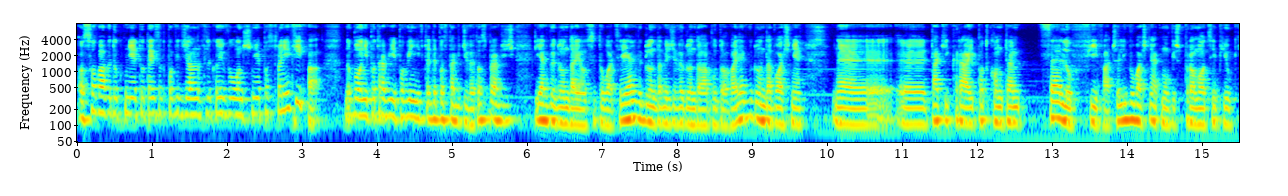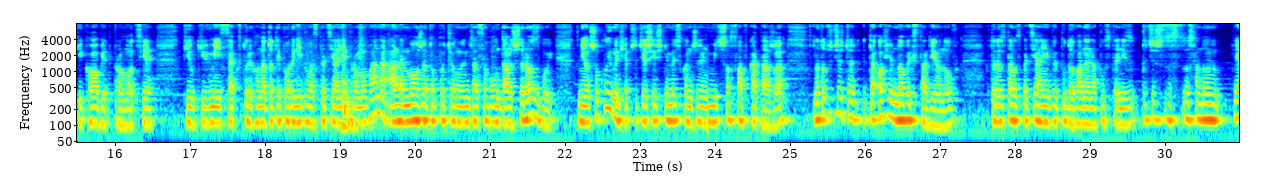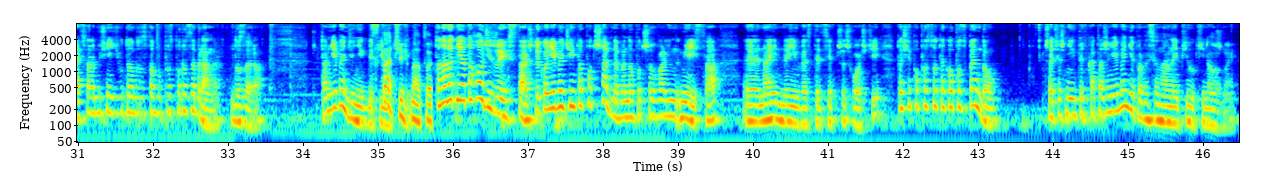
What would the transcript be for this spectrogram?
osoba według mnie tutaj jest odpowiedzialna tylko i wyłącznie po stronie FIFA. No bo oni powinni wtedy postawić weto, sprawdzić jak wyglądają sytuacje, jak wygląda, będzie wyglądała budowa, jak wygląda właśnie e, e, taki kraj pod kątem celów FIFA, czyli właśnie jak mówisz, promocję piłki kobiet, promocję piłki w miejscach, w których ona do tej pory nie była specjalnie promowana, ale może to pociągnąć za sobą dalszy rozwój. Nie oszukujmy się, przecież jeśli my skończymy mistrzostwa w Katarze, no to przecież te, te 8 nowych stadionów, które zostały specjalnie wybudowane na pustyni, przecież zostaną, ja wcale bym się nie dziwił, to zostały po prostu rozebrane do zera. Tam nie będzie nigdy piłki. Stać ich na to. To nawet nie o to chodzi, że ich stać, tylko nie będzie im to potrzebne. Będą potrzebowali miejsca y, na inne inwestycje w przyszłości. To się po prostu tego pozbędą. Przecież nigdy w Katarze nie będzie profesjonalnej piłki nożnej.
